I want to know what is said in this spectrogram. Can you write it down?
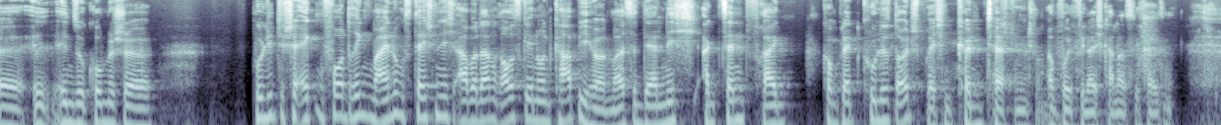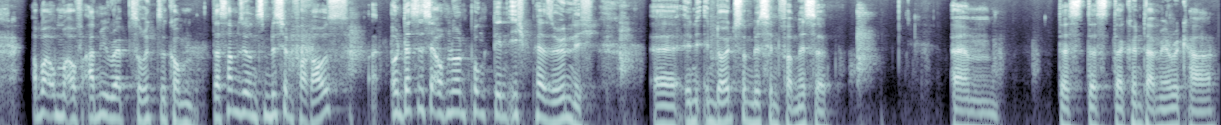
äh, in, so komische politische Ecken vordringen, meinungstechnisch, aber dann rausgehen und Kapi hören, weißt du, der nicht akzentfrei komplett cooles Deutsch sprechen könnte. Obwohl, vielleicht kann er es, ich weiß nicht. Aber um auf Ami-Rap zurückzukommen, das haben sie uns ein bisschen voraus. Und das ist ja auch nur ein Punkt, den ich persönlich äh, in, in Deutsch so ein bisschen vermisse. Ähm, das, das, da könnte Amerika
